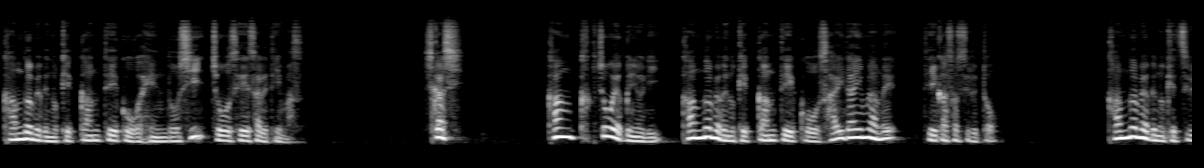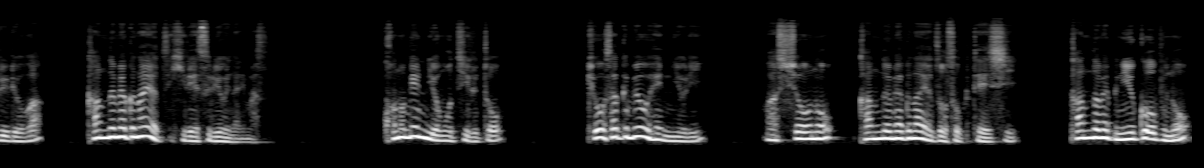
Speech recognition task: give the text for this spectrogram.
冠動脈の血管抵抗が変動し調整されています。しかし、肝拡張薬により冠動脈の血管抵抗を最大まで低下させると、冠動脈の血流量は冠動脈内圧に比例するようになります。この原理を用いると、狭窄病変により末梢の冠動脈内圧を測定し、冠動脈入口部の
